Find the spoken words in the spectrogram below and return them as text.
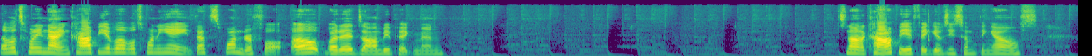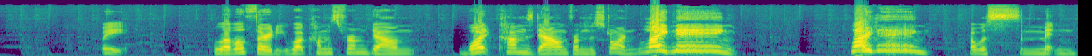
Level 29, copy of level 28. That's wonderful. Oh, but it's zombie pigman. It's not a copy if it gives you something else. Wait. Level 30. What comes from down... What comes down from the storm? Lightning! Lightning! I was smitten.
